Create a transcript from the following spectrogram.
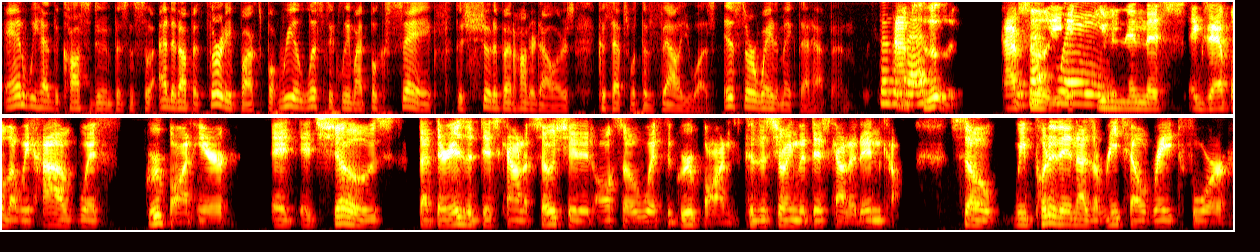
and we had the cost of doing business so it ended up at 30 bucks but realistically my books say this should have been $100 because that's what the value was. Is there a way to make that happen so absolutely best, absolutely way... even in this example that we have with groupon here it, it shows that there is a discount associated also with the Groupon because it's showing the discounted income. So we put it in as a retail rate for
